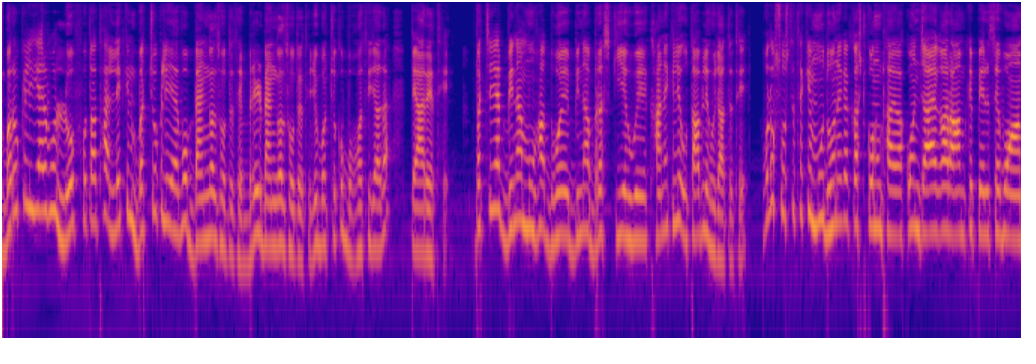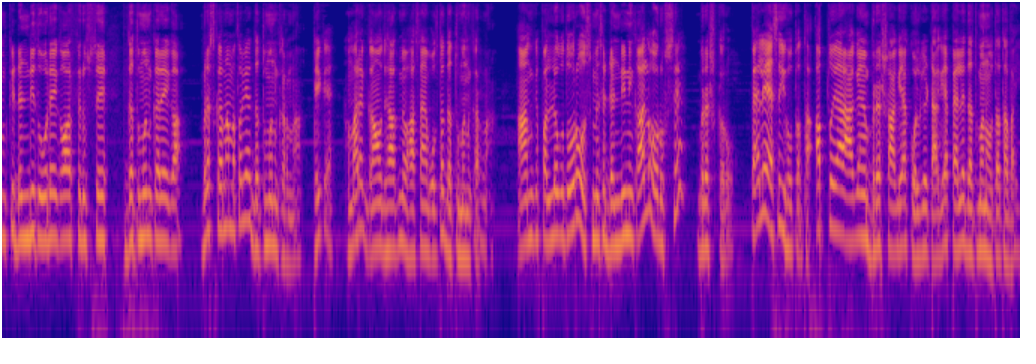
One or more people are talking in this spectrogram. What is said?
बड़ों के लिए यार वो लोफ होता था, लेकिन बच्चों के लिए यार वो बैंगल्स होते थे ब्रेड बैंगल्स होते थे, जो बच्चों को बहुत ही ज़्यादा प्यारे थे। बच्चे यार बिना मुँह हाथ धोए, बिना ब्रश किए हुए, खाने के लिए उतावले हो जाते थे। वो लोग सोचते थे कि मुँह धोने का कष्ट कौन उठाएगा, कौन जाएगा और आम के पेड़ से वो आम की डंडी तोड़ेगा और फिर उससे दतुमन करेगा। ब्रश करना मतलब यार दतुमन करना, ठीक है? हमारे गाँव देहात में भाषाएँ बोलता दतुमन करना। आम के पल्लों को तोड़ो, उसमें से डंडी निकालो और उससे ब्रश करो। पहले ऐसे ही होता था। अब तो यार आ गए ब्रश आ गया, कोलगेट आ गया, पहले दतमन होता था भाई।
